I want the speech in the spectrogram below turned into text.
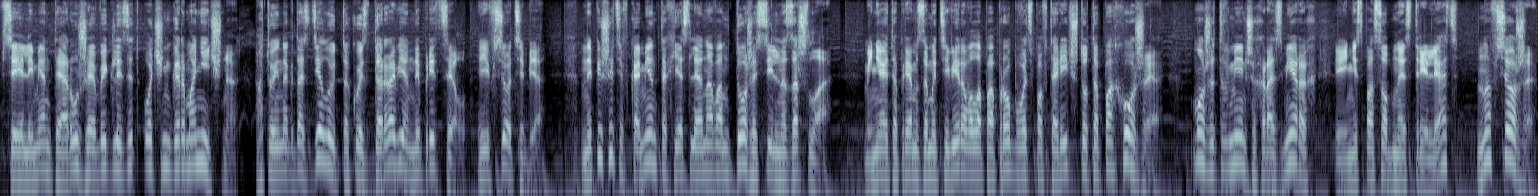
Все элементы оружия выглядят очень гармонично, а то иногда сделают такой здоровенный прицел, и все тебе. Напишите в комментах, если она вам тоже сильно зашла. Меня это прям замотивировало попробовать повторить что-то похожее. Может, в меньших размерах и не способное стрелять, но все же.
